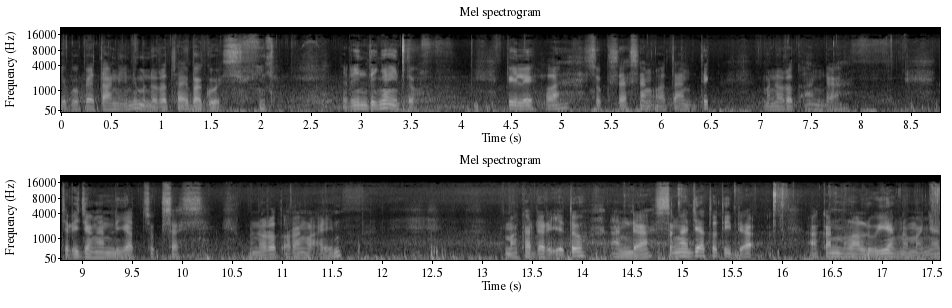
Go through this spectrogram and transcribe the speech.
Ibu Petani ini menurut saya bagus gitu. Jadi intinya itu. Pilihlah sukses yang otentik menurut Anda. Jadi jangan lihat sukses menurut orang lain. Maka dari itu Anda sengaja atau tidak akan melalui yang namanya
